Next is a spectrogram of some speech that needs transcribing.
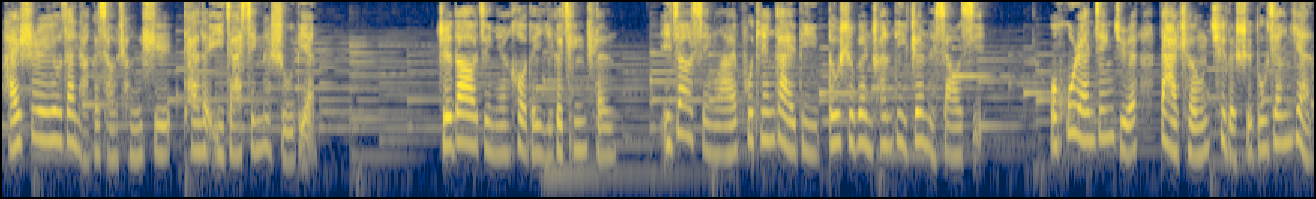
还是又在哪个小城市开了一家新的书店。直到几年后的一个清晨，一觉醒来，铺天盖地都是汶川地震的消息，我忽然惊觉，大成去的是都江堰，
